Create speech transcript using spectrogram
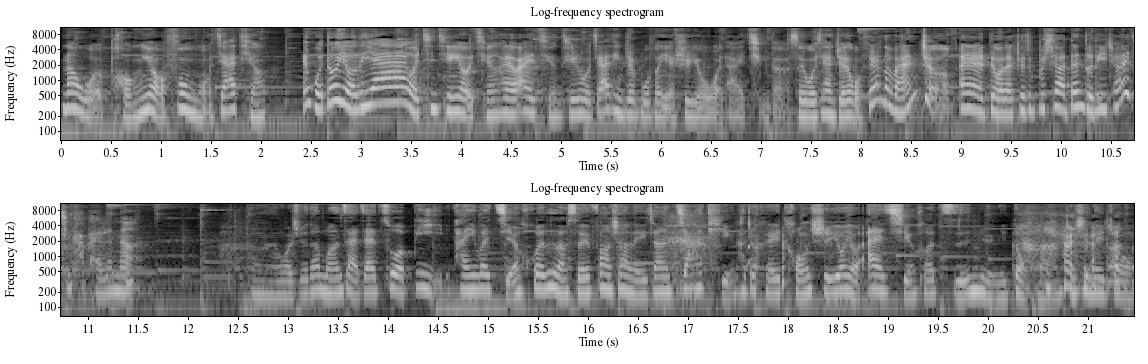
那我朋友、父母、家庭。哎，我都有了呀！我亲情、友情还有爱情，其实我家庭这部分也是有我的爱情的，所以我现在觉得我非常的完整。哎，对我来说就不需要单独的一张爱情卡牌了呢。嗯，我觉得萌仔在作弊。他因为结婚了，所以放上了一张家庭，他就可以同时拥有爱情和子女，你懂吗？就是那种，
